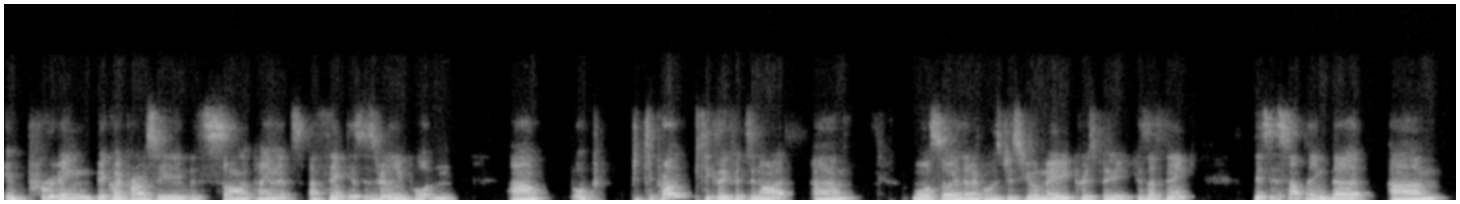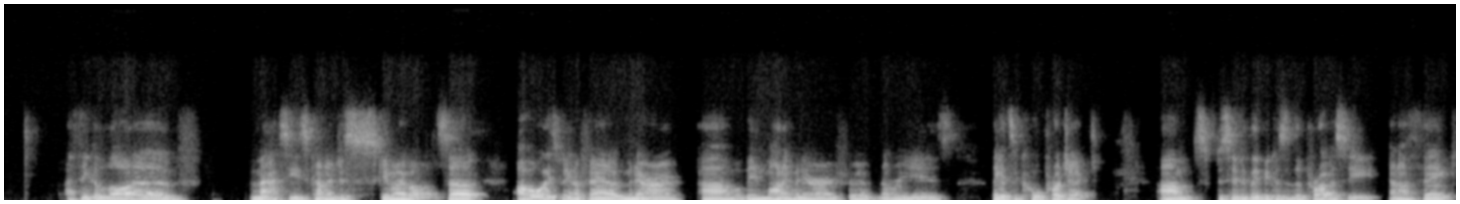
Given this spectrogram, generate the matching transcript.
improving Bitcoin privacy with silent payments. I think this is really important, um, or probably particularly for tonight, um, more so than if it was just you or me, Chris P, because I think this is something that um, I think a lot of maxis kind of just skim over. So I've always been a fan of Monero. Um, I've been mining Monero for a number of years. I think it's a cool project, um, specifically because of the privacy. And I think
